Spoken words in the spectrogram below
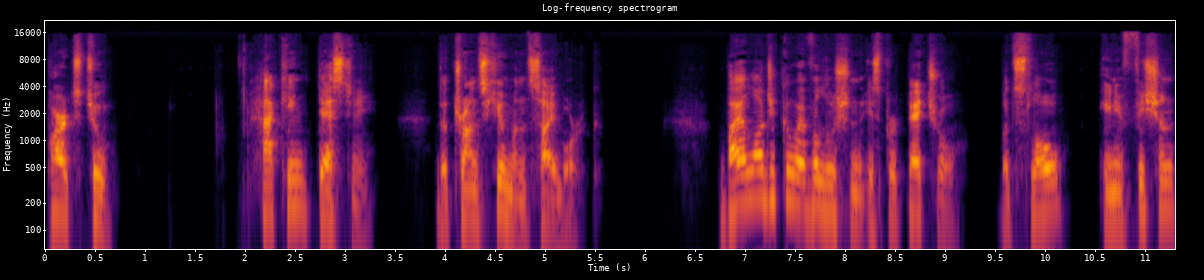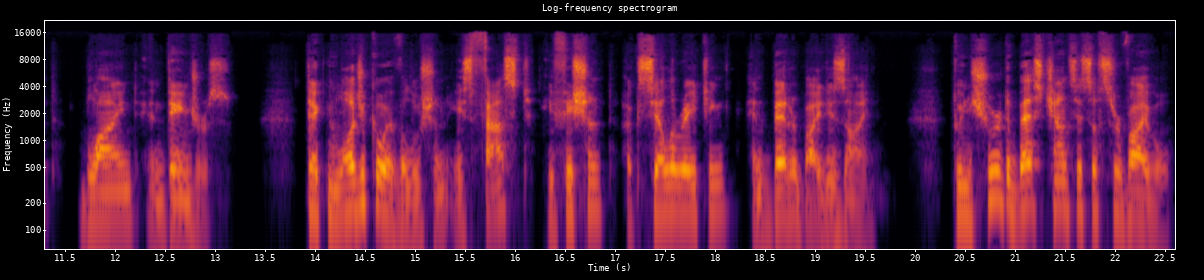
Part 2 Hacking Destiny The Transhuman Cyborg. Biological evolution is perpetual, but slow, inefficient, blind, and dangerous. Technological evolution is fast, efficient, accelerating, and better by design. To ensure the best chances of survival,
